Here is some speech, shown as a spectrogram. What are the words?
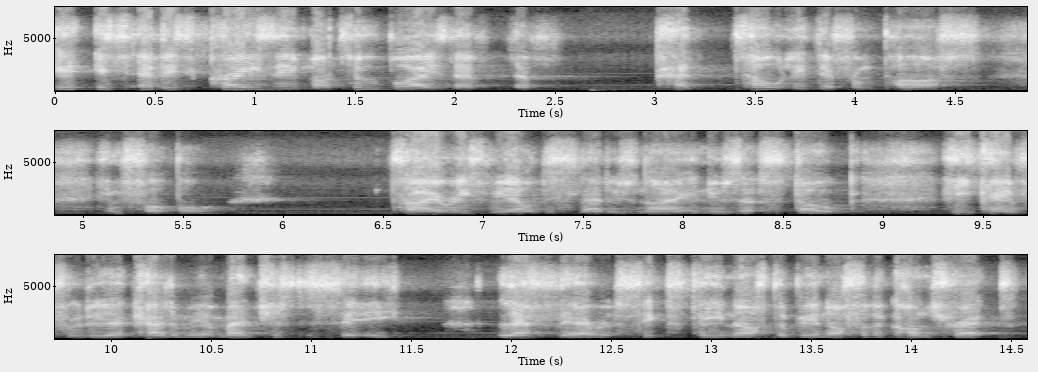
it's, and it's crazy. My two boys, they've, they've had totally different paths in football. Tyrese, my eldest lad, who's 19, who's at Stoke, he came through the academy at Manchester City, left there at 16 after being offered a contract,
